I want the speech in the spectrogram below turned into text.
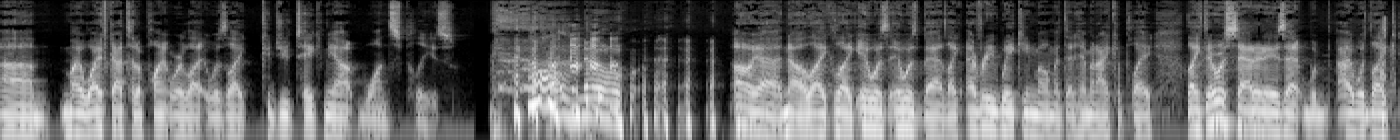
Um, my wife got to the point where like was like, "Could you take me out once, please?" oh no. Oh yeah, no, like like it was it was bad. Like every waking moment that him and I could play, like there was Saturdays that would I would like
